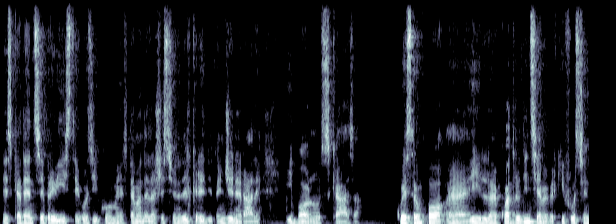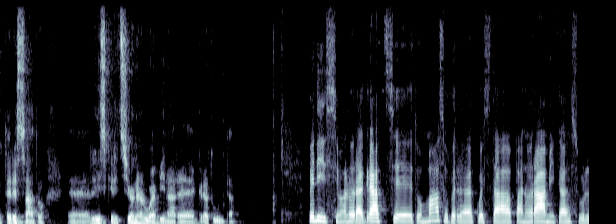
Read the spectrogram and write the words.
le scadenze previste, così come il tema della cessione del credito, in generale i bonus casa. Questo è un po' eh, il quadro d'insieme, per chi fosse interessato eh, l'iscrizione al webinar è gratuita. Benissimo, allora grazie Tommaso per questa panoramica sul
